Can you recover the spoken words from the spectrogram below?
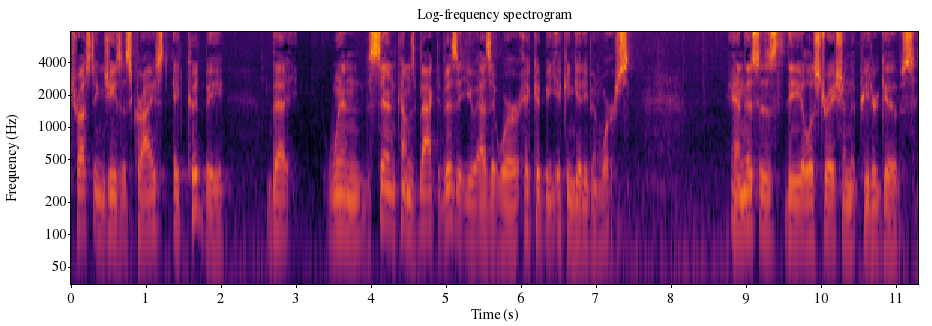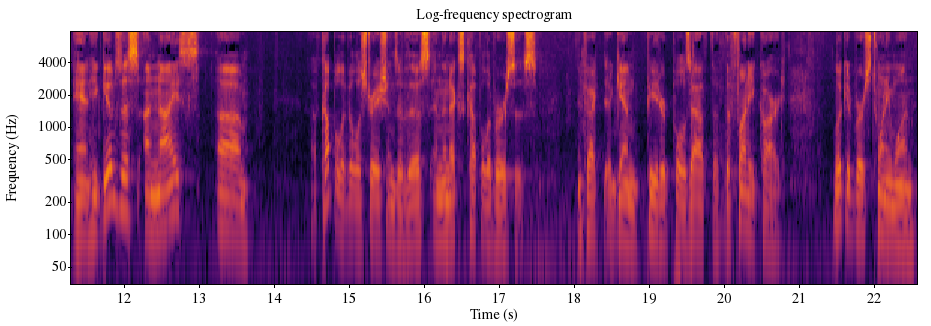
trusting Jesus Christ, it could be that when sin comes back to visit you, as it were, it could be it can get even worse. And this is the illustration that Peter gives, and he gives us a nice um, a couple of illustrations of this in the next couple of verses. In fact, again, Peter pulls out the, the funny card. Look at verse 21.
